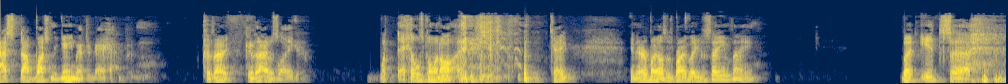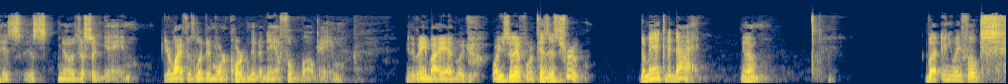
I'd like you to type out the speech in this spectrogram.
I stopped watching the game after that happened because I because I was like, what the hell's going on? okay, and everybody else was probably thinking the same thing. But it's uh, it's it's you know just a game. Your life is a little bit more important than a damn football game. And if anybody had like, why you say that for? Because it's true. The man could have died, you know. But anyway, folks,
